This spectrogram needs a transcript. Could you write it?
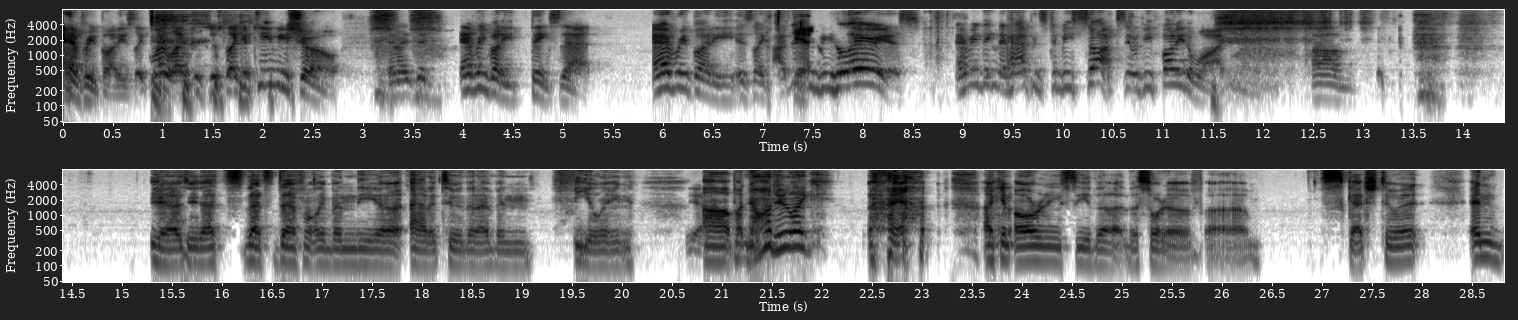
Everybody's like, my life is just like a TV show, and I said, everybody thinks that. Everybody is like, "Ah, this Yeah. would be hilarious. Everything that happens to me sucks. It would be funny to watch. Um, Yeah, dude, that's that's definitely been the uh, attitude that I've been feeling. yeah. Uh, but no, dude, like I, I can already see the the sort of um, sketch to it, and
